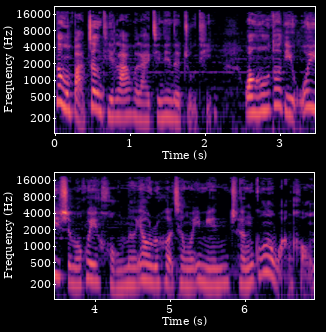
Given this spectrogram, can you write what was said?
那我们把正题拉回来，今天的主题，网红到底为什么会红呢？要如何成为一名成功的网红？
